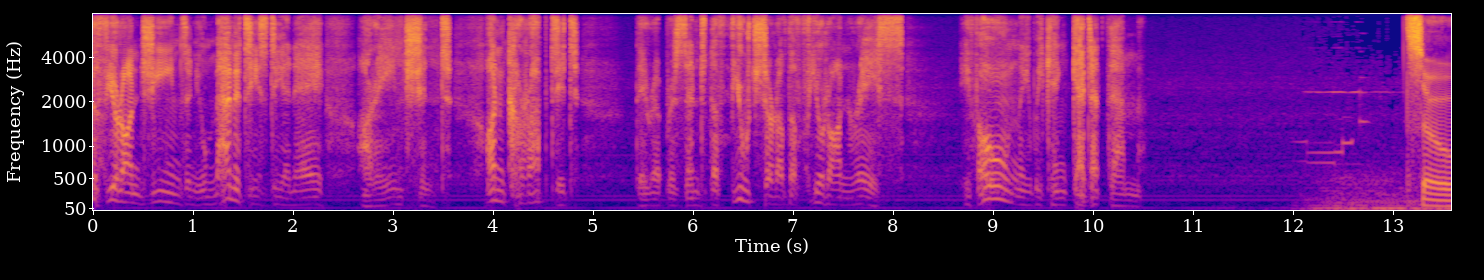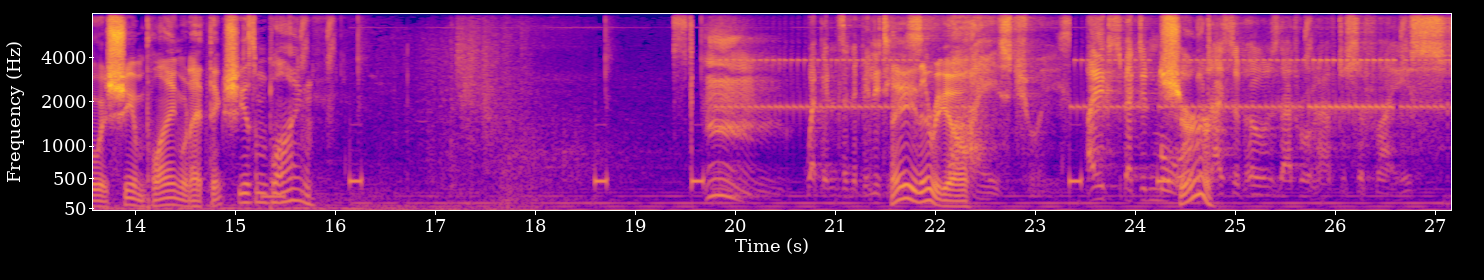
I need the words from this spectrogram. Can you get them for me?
The Furon genes in humanity's DNA are ancient, uncorrupted. They represent the future of the Furon race. If only we can get at them. So, is she implying what I think she is implying? Hmm. Weapons and abilities. Hey, there we go. Wise choice. I expected more, Sure. but I suppose that will have to suffice.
